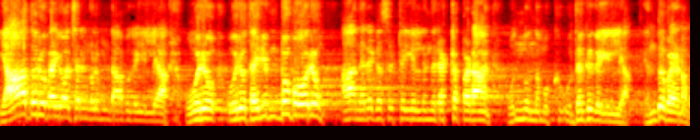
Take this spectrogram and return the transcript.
യാതൊരു പ്രയോജനങ്ങളും ഉണ്ടാവുകയില്ല. ഒരു ഒരു തരിമ്പ് പോലും ആ നരകശിക്ഷയിൽ നിന്ന് രക്ഷപ്പെടാൻ ഒന്നും നമുക്ക് ഉതകുകയില്ല. എന്ത് വേണം?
